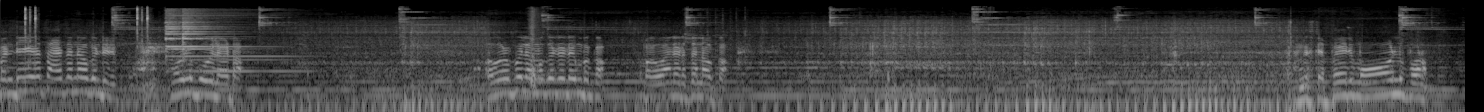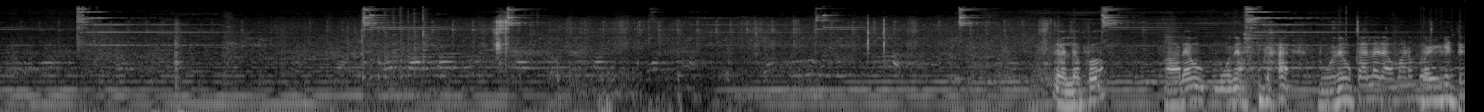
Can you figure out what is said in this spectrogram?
വണ്ടിയുടെ താഴെ തന്നെ നോക്കേണ്ടി വരും. മുകളിൽ പോവില്ല കേട്ടോ. അത് കുഴപ്പമില്ല നമുക്ക് ഇട്ടിട്ട് വെക്കാം. ഭഗവാന്റെ അടുത്ത് തന്നെ നോക്കാം അങ്ങ് സ്റ്റെപ്പ് കയറി മുകളിൽ പോകണം ചെല്ലപ്പോ നാലേ മൂന്നേ മുക്കാൽ മൂന്നേ മുക്കാലിലെ രാമായണം വൈകിട്ട്.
